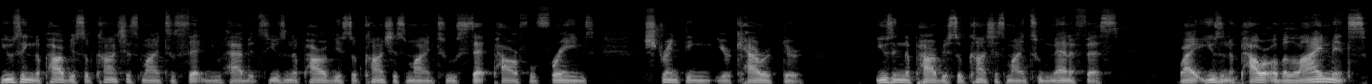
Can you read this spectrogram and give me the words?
using the power of your subconscious mind to set new habits, using the power of your subconscious mind to set powerful frames, strengthening your character, using the power of your subconscious mind to manifest, right? Using the power of alignments,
